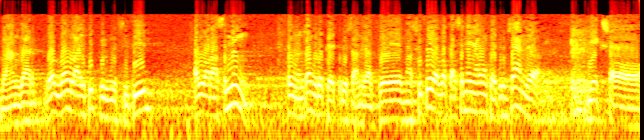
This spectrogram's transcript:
melanggar. Wallahu la yuhibbul mufsidin. Allah ora seneng wong kang ora gawe kerusakan kabeh. Maksudnya Allah gak seneng wong gawe kerusakan ya nyiksa.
